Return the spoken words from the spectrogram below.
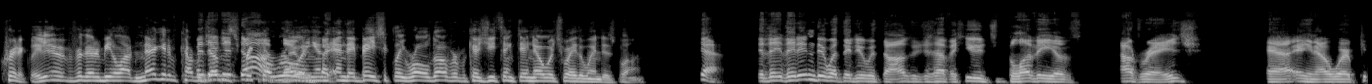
critically uh, for there to be a lot of negative coverage of the. Court ruling and, and they basically rolled over because you think they know which way the wind is blowing. Yeah. They they didn't do what they do with Dobbs, which is have a huge bevy of outrage, uh, you know, where p-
